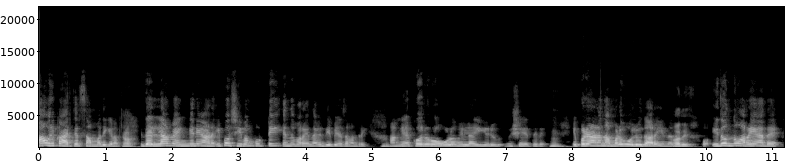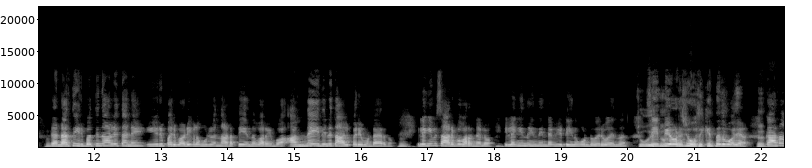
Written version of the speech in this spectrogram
ആ ഒരു കാര്യത്തിൽ സമ്മതിക്കണം. ഇതെല്ലാം എങ്ങനെയാണ്? ഇപ്പൊ ശിവൻകുട്ടി എന്ന് പറയുന്ന വിദ്യാഭ്യാസ മന്ത്രി. അങ്ങേർക്ക് ഒരു റോളും ഇല്ല ഈ ഒരു വിഷയത്തിൽ ഇപ്പോഴാണ് നമ്മൾ പോലും ഇത് അറിയുന്നത്. ഇതൊന്നും അറിയാതെ. രണ്ടായിരത്തി ഇരുപത്തിനാലിൽ തന്നെ ഈ ഒരു പരിപാടികൾ മുഴുവൻ നടത്തി എന്ന് പറയുമ്പോൾ അന്നേ ഇതിന് താല്പര്യമുണ്ടായിരുന്നു. ഉണ്ടായിരുന്നു ഇല്ലെങ്കിൽ സാർ ഇപ്പൊ പറഞ്ഞല്ലോ ഇല്ലെങ്കിൽ നീ നിന്റെ വീട്ടിൽ നിന്ന് കൊണ്ടുവരുമോ എന്ന് സി പി ഐയോട് ചോദിക്കുന്നത് പോലെയാണ്. കാരണം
